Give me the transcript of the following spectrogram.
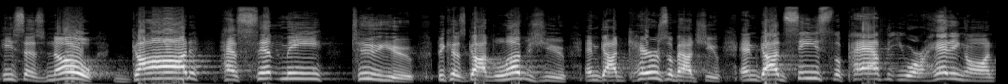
He says, No, God has sent me to you because God loves you and God cares about you and God sees the path that you are heading on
